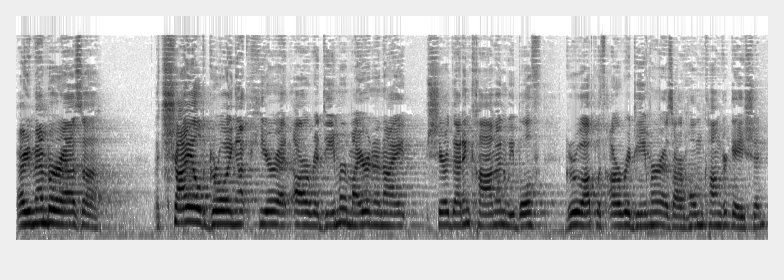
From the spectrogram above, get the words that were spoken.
I remember as a, a child growing up here at Our Redeemer, Myron and I shared that in common. We both grew up with Our Redeemer as our home congregation.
